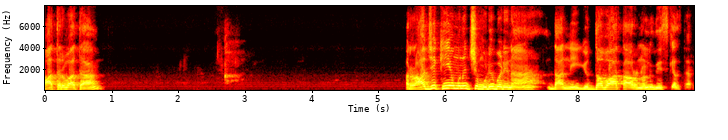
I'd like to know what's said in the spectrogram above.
ఆ తర్వాత రాజకీయం నుంచి ముడిపడిన దాన్ని యుద్ధ వాతావరణంలో తీసుకెళ్తారు.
